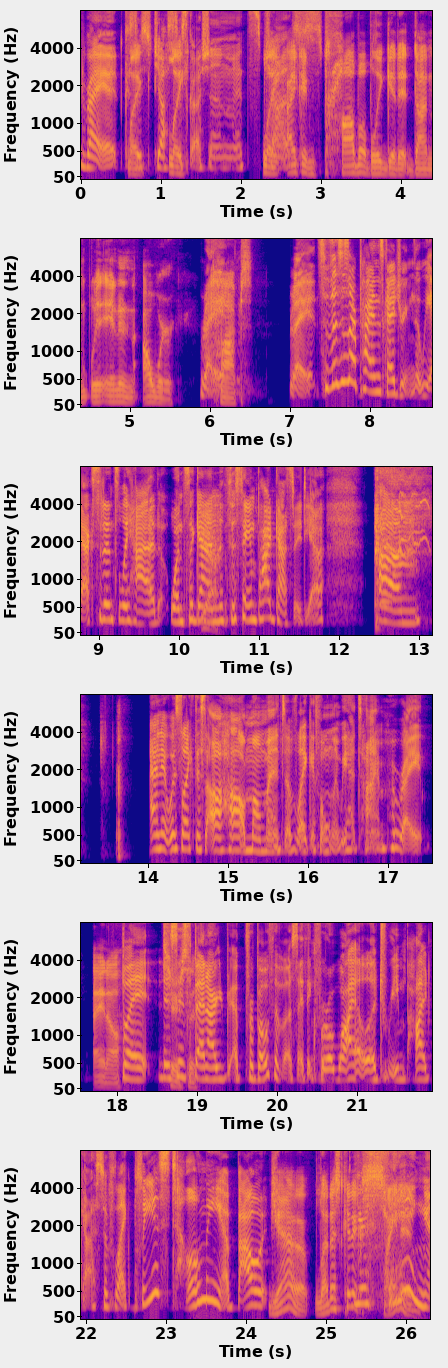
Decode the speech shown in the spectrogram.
Right, because Like- it's just like- discussion. It's Like I could probably get it done within an hour right, tops. right. So this is our pie in the sky dream that we accidentally had once again Yeah. the same podcast idea. Um, and it was like this aha moment of like, if only we had time, right? I know. But this Seriously. has been our for both of us, I think, for a while, a dream podcast of like, please tell me about yeah, let us get excited. thing.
